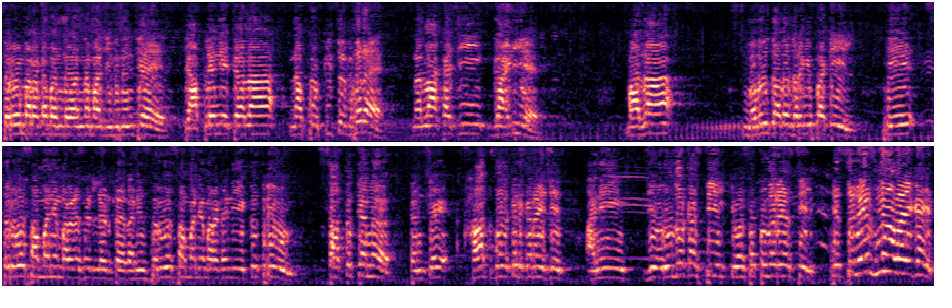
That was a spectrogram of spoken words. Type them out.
सर्व मराठा बांधवांना माझी विनंती आहे की आपल्या नेत्याला ना पोटीचं घर आहे ना लाखाची गाडी आहे. माझा मनोज दादा जरगे पाटील हे सर्वसामान्य मराठ्यासाठी लढत आहेत आणि सर्वसामान्य मराठ्यांनी एकत्र येऊन सातत्यानं त्यांचे हात बळकट करायचे आणि जे विरोधक असतील किंवा सत्ताधारी असतील हे सगळेच नालायक आहेत.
